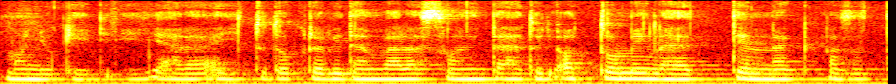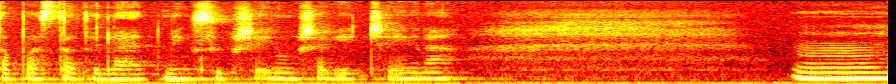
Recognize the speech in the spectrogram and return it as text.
Mondjuk így, így erre így tudok röviden válaszolni, tehát, hogy attól még lehet tényleg az a tapasztalat, hogy lehet még szükségünk segítségre. Mm.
